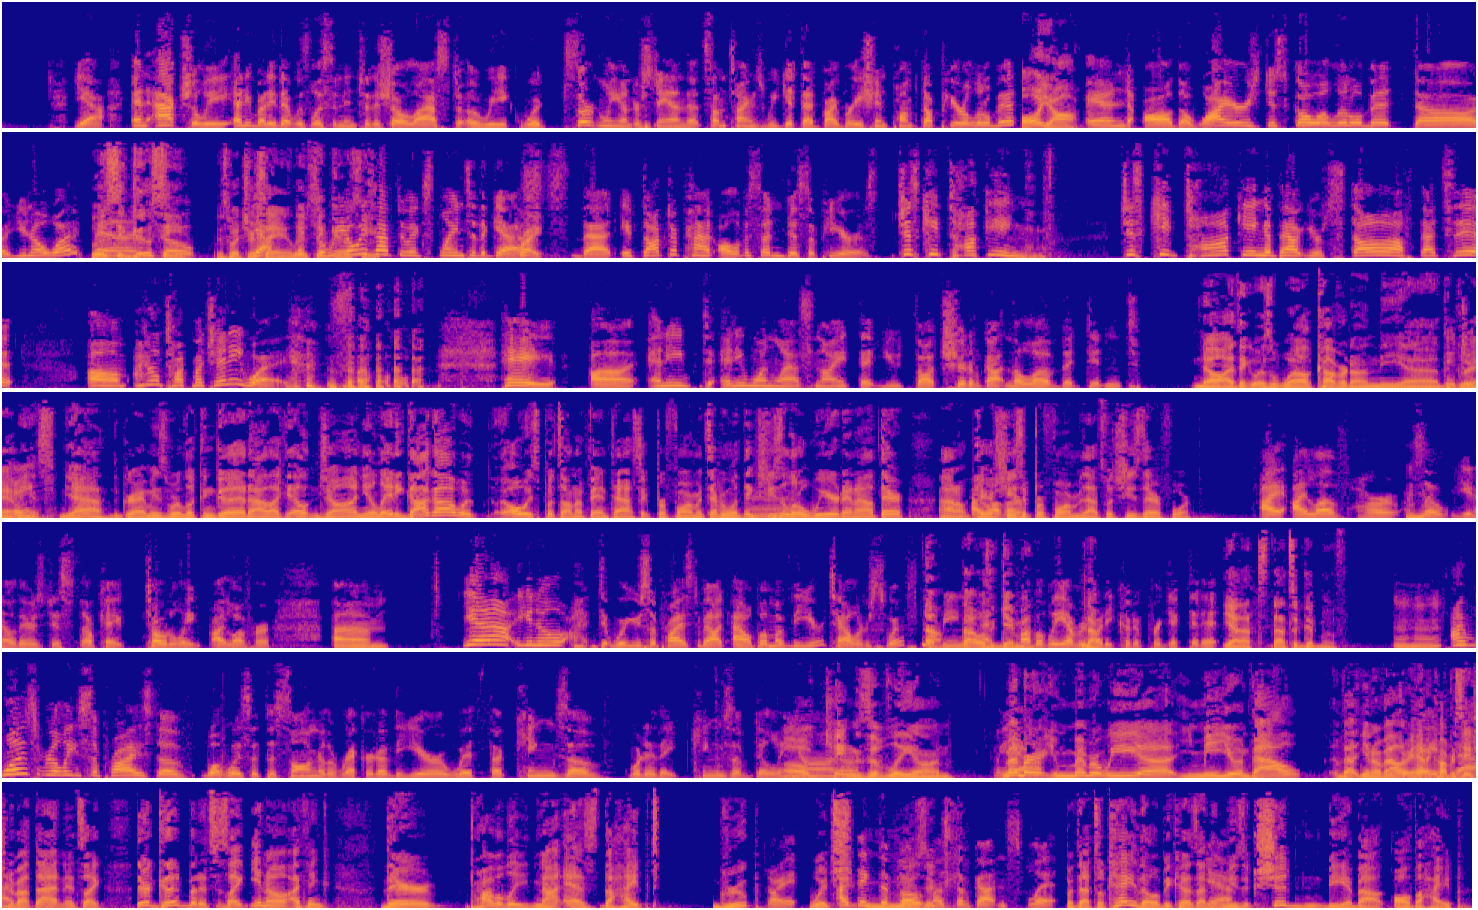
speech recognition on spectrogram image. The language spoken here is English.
Yeah, and actually, anybody that was listening to the show last uh, week would certainly understand that sometimes we get that vibration pumped up here a little bit. Oh yeah, and uh, the wires just go a little bit. Uh, you know what? Loosey goosey so, is what you're yeah, saying. Loosey so we always have to explain to the guests right. that if Dr. Pat all of a sudden disappears, just keep talking. just keep talking about your stuff. That's it. Um, I don't talk much anyway. so, hey, uh, any to anyone last night that you thought should have gotten the love that didn't? No, I think it was well covered on the uh, the Did Grammys. Yeah, the Grammys were looking good. I like Elton John. You know, Lady Gaga would, always puts on a fantastic performance. Everyone thinks mm. she's a mm. little weird and out there. I don't care. I she's her. a performer. That's what she's there for. I I love her. Mm-hmm. So you know, there's just okay, totally. I love her. Um, yeah, you know, were you surprised about album of the year, Taylor Swift? No, I mean, that was a gimme. Probably everybody no. could have predicted it. Yeah, that's that's a good move. Mm-hmm. I was really surprised of what was it, the song or the record of the year with the Kings of what are they, Kings of De Leon? Oh, Kings or? of Leon. Yeah. Remember, you remember we, uh, me, you, and Val, Val you know, Valerie had a conversation that. about that, and it's like they're good, but it's just like you know, I think they're probably not as the hyped group. Right. Which I think the music, vote must have gotten split. But that's okay though, because I yeah. think music shouldn't be about all the hype.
